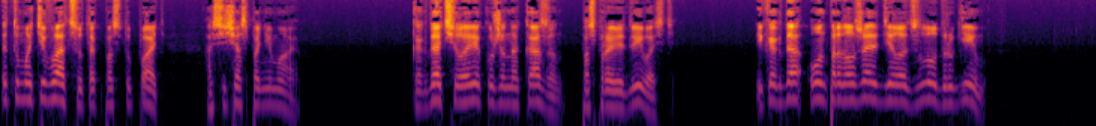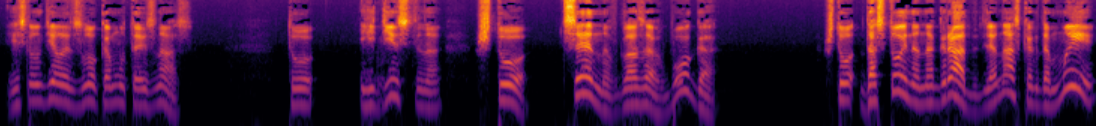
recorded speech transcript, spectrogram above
эту мотивацию так поступать, а сейчас понимаю. Когда человек уже наказан по справедливости, и когда он продолжает делать зло другим, если он делает зло кому-то из нас, то единственное, что ценно в глазах Бога, что достойно награды для нас, когда мы,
